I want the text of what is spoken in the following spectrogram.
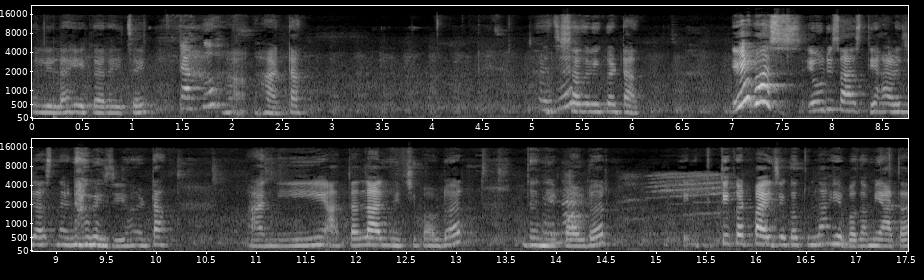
मुलीला हे करायचंय. टाकू? हा हा टाक? सगळीकडे टाक. ए बस! एवढीच असते हळद जास्त नाही टाकायची. हा टाक. आणि आता लाल मिरची पावडर. धने पावडर. तिखट पाहिजे का तुला? हे बघा मी आता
